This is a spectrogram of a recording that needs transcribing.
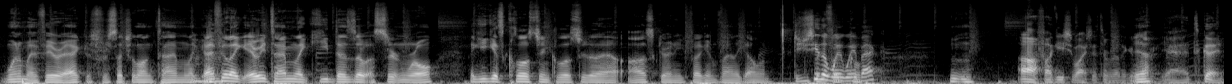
one of my favorite actors for such a long time. Like I Mhm. feel like every time like he does a, a certain role, like he gets closer and closer to that Oscar, and he fucking finally got one. Did you see the Way Way cool. Back? Mm-mm. Oh fuck, you should watch it. It's a really good Yeah? movie. Yeah, it's good.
